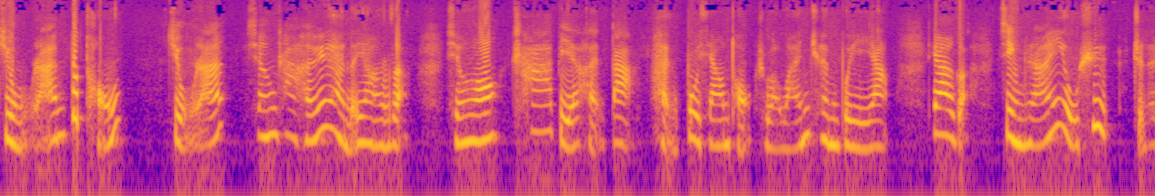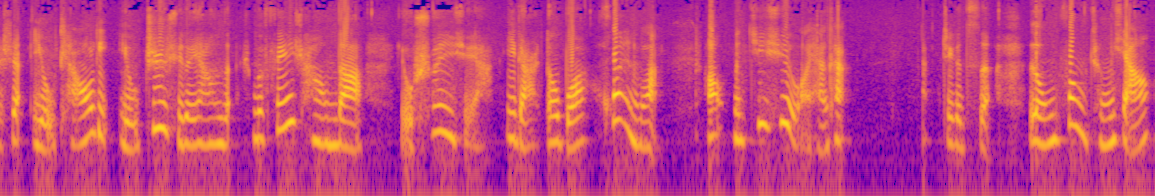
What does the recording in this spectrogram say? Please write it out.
迥然不同，迥然相差很远的样子，形容差别很大，很不相同，是吧？完全不一样。第二个井然有序，指的是有条理、有秩序的样子，是不是非常的有顺序呀？一点都不混乱。好，我们继续往下看，这个词“龙凤呈祥”，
